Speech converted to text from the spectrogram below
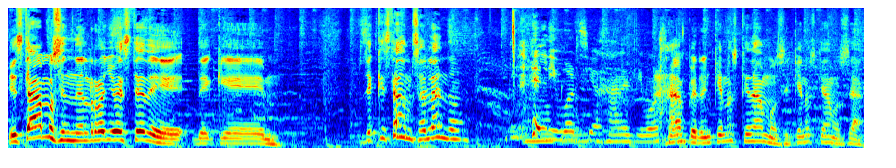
Estábamos en el rollo este de, de que... pues, ¿De qué estábamos hablando? El divorcio. Ajá, del divorcio. Ajá, pero ¿en qué nos quedamos? ¿En qué nos quedamos? O sea,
